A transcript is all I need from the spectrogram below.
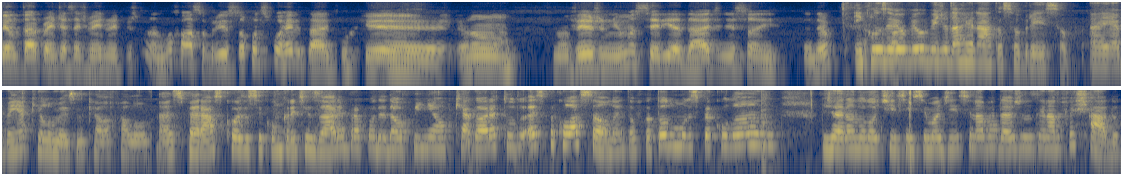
perguntaram pra gente recentemente no episódio, não, não vou falar sobre isso, só quando for realidade, porque eu não, não vejo nenhuma seriedade nisso aí, entendeu? Inclusive, eu vi o vídeo da Renata sobre isso. É, é bem aquilo mesmo que ela falou. Né? Esperar as coisas se concretizarem para poder dar opinião, porque agora é tudo é especulação, né? Então fica todo mundo especulando, gerando notícia em cima disso e na verdade não tem nada fechado.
